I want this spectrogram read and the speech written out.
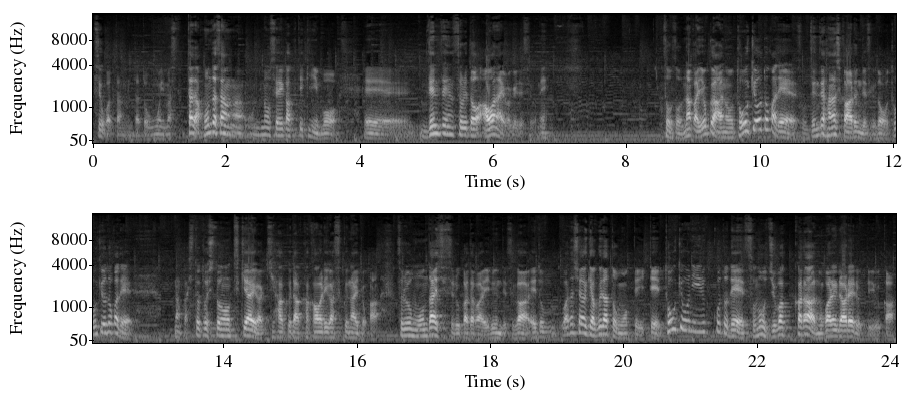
強かったんだと思います。ただ、本田さんの性格的にも、えー、全然それと合わないわけですよね。そうそう、なんかよくあの東京とかで、そう全然話変わるんですけど、東京とかで、なんか人と人の付き合いが希薄だ、関わりが少ないとか、それを問題視する方がいるんですが、えっ、と、私は逆だと思っていて、東京にいることで、その呪縛から逃れられるというか、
